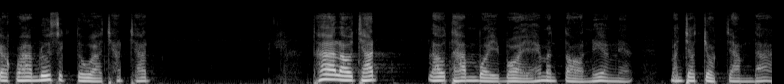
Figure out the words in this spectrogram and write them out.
กับความรู้สึกตัวชัดๆถ้าเราชัดเราทำบ่อยๆ ให้มันต่อเนื่องเนี่ย มันจะจดจำได้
